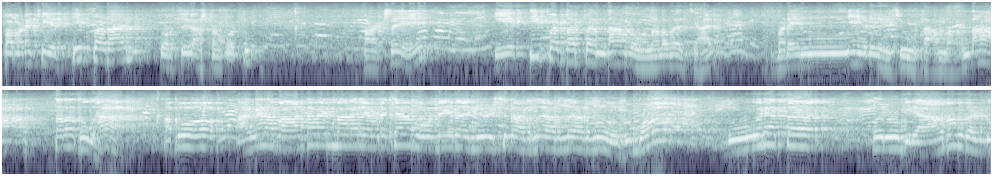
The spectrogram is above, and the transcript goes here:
ഇപ്പൊ അവിടേക്ക് എത്തിപ്പെടാൻ കുറച്ച് കഷ്ടപ്പെട്ടു. പക്ഷേ എത്തിപ്പെട്ടപ്പോൾ എന്താ തോന്നണത് വെച്ചാൽ ഇവിടെ എന്നെ ഇങ്ങോട്ട് കഴിച്ചു കൂട്ടാമ എന്താ അത്ര സുഖ? അപ്പോ അങ്ങനെ പാണ്ഡവന്മാരെ എവിടേക്കാ പോണ്ടേന്ന് അന്വേഷിച്ച് നടന്ന് നടന്ന് നടന്ന് നോക്കുമ്പോ ദൂരത്ത് ഒരു ഗ്രാമം കണ്ടു.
